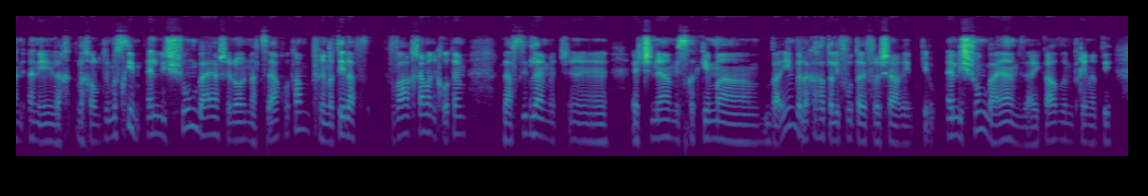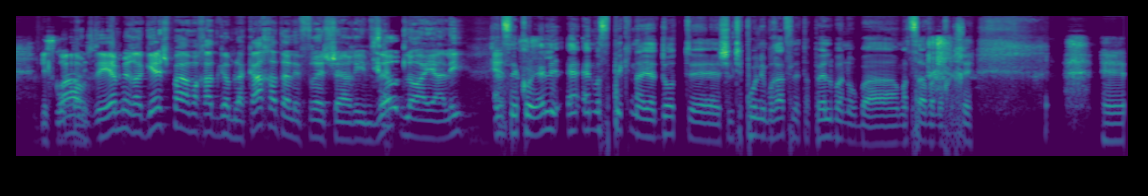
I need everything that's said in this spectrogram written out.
אני, אני לחלוטין מסכים אין לי שום בעיה שלא לנצח אותם מבחינתי כבר עכשיו אני חותם להפסיד להם את, את שני המשחקים הבאים ולקחת אליפות על הפרש שערים כאילו אין לי שום בעיה עם זה העיקר זה מבחינתי לזכות. וואו זה יהיה מרגש פעם אחת גם לקחת על הפרש שערים זה כן. עוד לא היה לי. אין סיכוי אין, אין, אין מספיק ניידות uh, של טיפול נמרץ לטפל בנו במצב הנוכחי. אה,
